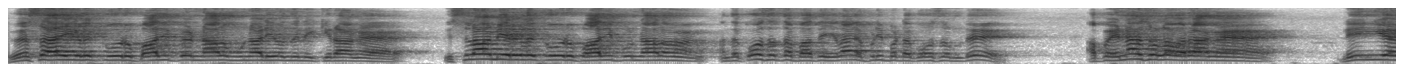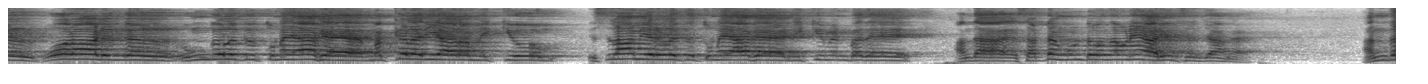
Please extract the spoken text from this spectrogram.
விவசாயிகளுக்கு ஒரு பாதிப்புனாலும் முன்னாடி வந்து நிற்கிறாங்க இஸ்லாமியர்களுக்கு ஒரு பாதிப்புனாலும் அந்த கோஷத்தை பார்த்தீங்களா? எப்படிப்பட்ட கோஷம்ட்டு அப்போ என்ன சொல்ல வராங்க? நீங்கள் போராடுங்கள் உங்களுக்கு துணையாக மக்கள் அதிகாரம் நிற்கும் இஸ்லாமியர்களுக்கு துணையாக நிற்கும் என்பது அந்த சட்டம் கொண்டு வந்தவனே அறிவு செஞ்சாங்க. அந்த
